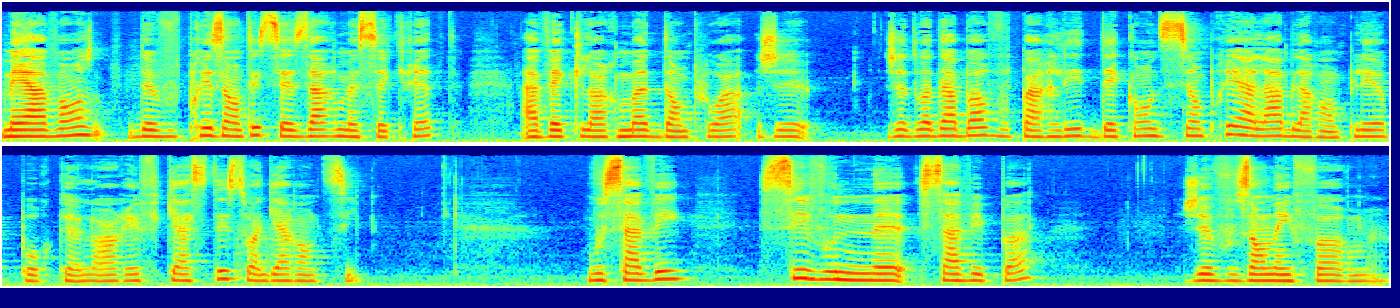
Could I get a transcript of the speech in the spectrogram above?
Mais avant de vous présenter ces armes secrètes avec leur mode d'emploi, je je dois d'abord vous parler des conditions préalables à remplir pour que leur efficacité soit garantie. Vous savez, si vous ne savez pas, je vous en informe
